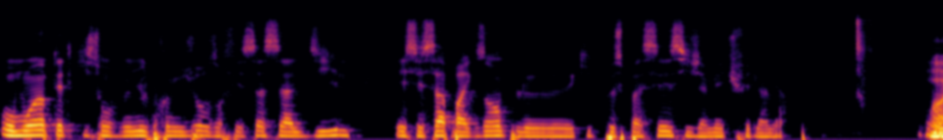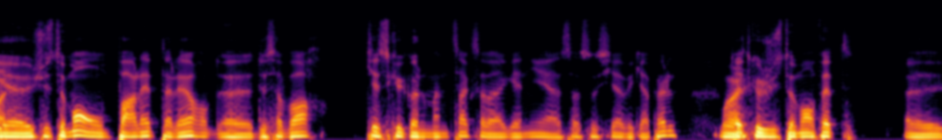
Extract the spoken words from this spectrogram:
au moins, peut-être qu'ils sont venus le premier jour, ils ont fait ça, ça le deal. Et c'est ça, par exemple, euh, qui peut se passer si jamais tu fais de la merde. Et Ouais. euh, justement, on parlait tout à l'heure euh, de savoir qu'est-ce que Goldman Sachs va gagner à s'associer avec Apple. Ouais. Peut-être que justement, en fait, euh,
